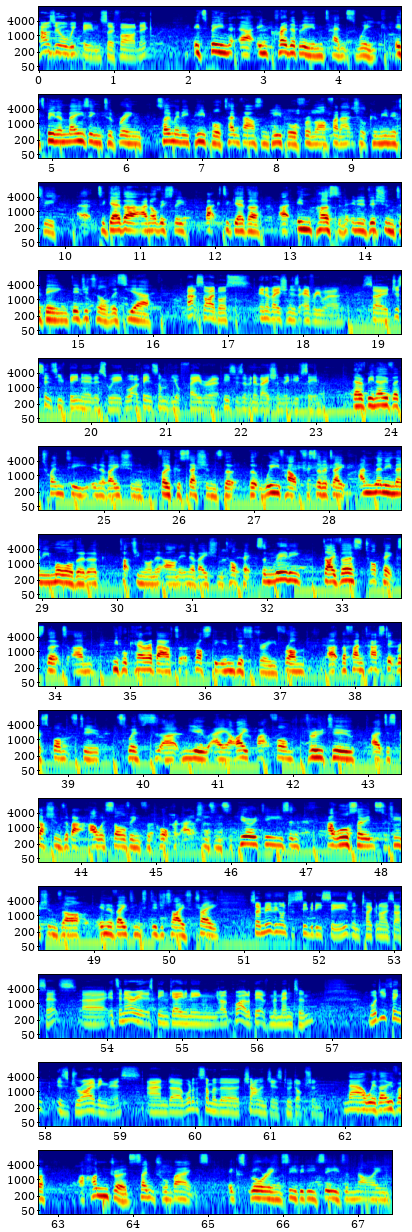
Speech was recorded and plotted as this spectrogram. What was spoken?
How's your week been so far, Nick? It's been an incredibly intense week. It's been amazing to bring so many people, 10,000 people from our financial community uh, together and obviously back together uh, in person in addition to being digital this year. At Sibos, innovation is everywhere. So just since you've been here this week, what have been some of your favourite pieces of innovation that you've seen? There have been over 20 innovation focused sessions that, that we've helped facilitate and many, many more that are touching on, on innovation topics and really diverse topics that um, people care about across the industry from uh, the fantastic response to Swift's uh, new AI platform through to uh, discussions about how we're solving for corporate actions and securities and how also institutions are innovating to digitize trade. So moving on to CBDCs and tokenized assets, uh, it's an area that's been gaining uh, quite a bit of momentum. What do you think is driving this, and uh, what are some of the challenges to adoption? Now, with over 100 central banks exploring CBDCs and nine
